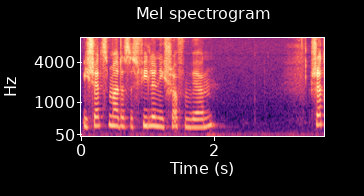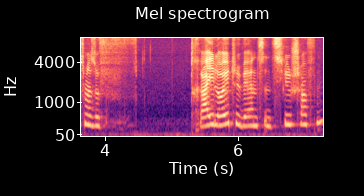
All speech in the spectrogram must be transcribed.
Ich schätze mal, dass es viele nicht schaffen werden. Ich schätze mal, so drei Leute werden es ins Ziel schaffen.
